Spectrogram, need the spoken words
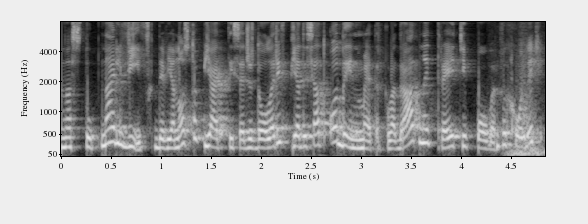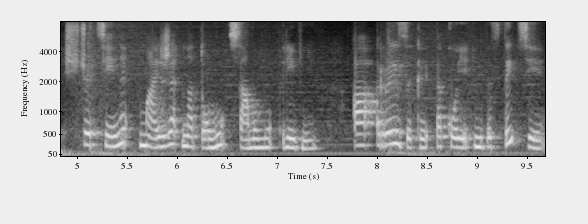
наступна Львів 95 тисяч доларів, 51 метр квадратний, третій поверх. Виходить, що ціни майже на тому самому рівні. А ризики такої інвестиції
